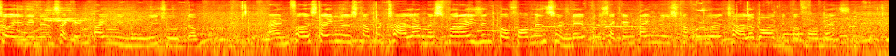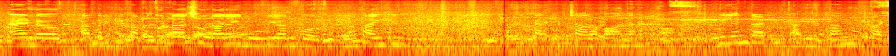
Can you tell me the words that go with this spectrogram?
సో ఇది నేను సెకండ్ టైం ఈ మూవీ చూడటం అండ్ ఫస్ట్ టైం చూసినప్పుడు చాలా మెస్మరైజింగ్ పర్ఫార్మెన్స్ ఉండే. ఇప్పుడు సెకండ్ టైం చూసినప్పుడు కూడా చాలా బాగుంది పర్ఫార్మెన్స్ అండ్ అందరికీ తప్పకుండా చూడాలి ఈ మూవీ అని కోరుకుంటున్నాను. థ్యాంక్ యూ చాలా బాగుందని విలన్ కట్ అది కట్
